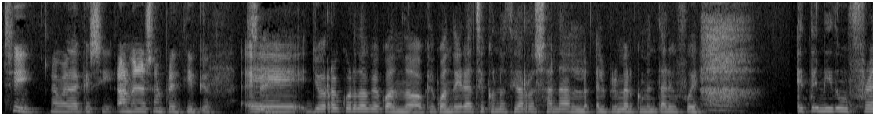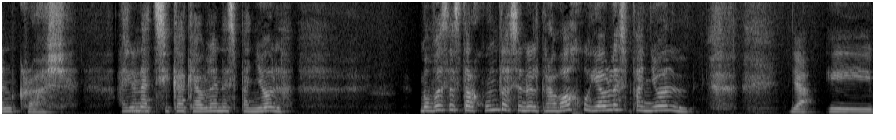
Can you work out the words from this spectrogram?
Sí, la verdad que sí, al menos al principio. Eh, yo recuerdo que cuando, que cuando Irache conoció a Rosana, el, el primer comentario fue: "Ah, He tenido un friend crush. Hay Sí. una chica que habla en español. Vamos a estar juntas en el trabajo y habla español. Ya, y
